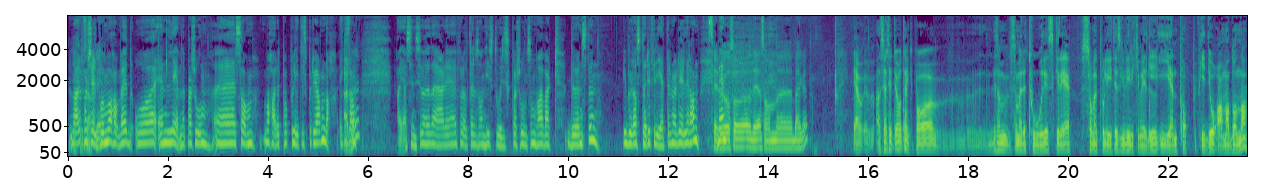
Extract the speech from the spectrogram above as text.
Nå er det forskjell på Mohammed og en levende person eh, som har et politisk program, da. ikke sant? Ja, jeg syns jo det er det i forhold til en sånn historisk person som har vært død en stund. Vi burde ha større friheter når det gjelder han. Ser Men- du også det sånn, eh, Berggren? Jeg, altså jeg sitter jo og tenker på liksom, som en retorisk grep, som et politisk virkemiddel i en popvideo av Madonna.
